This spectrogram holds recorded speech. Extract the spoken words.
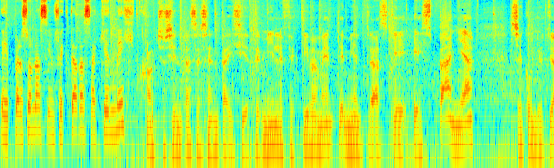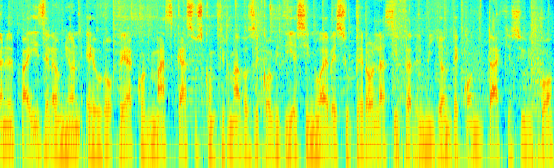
eh, personas infectadas aquí en México. 867 mil efectivamente, mientras que España se convirtió en el país de la Unión Europea con más casos confirmados de COVID-19, superó la cifra del millón de contagios, se ubicó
